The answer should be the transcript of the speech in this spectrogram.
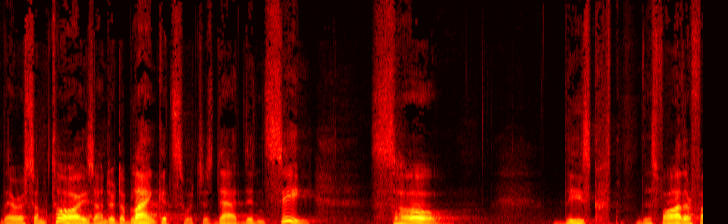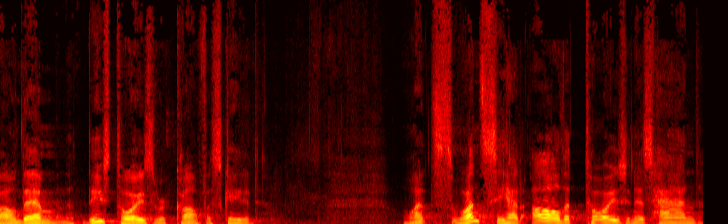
There were some toys under the blankets, which his dad didn't see. So, these, this father found them, and these toys were confiscated. Once, once he had all the toys in his hand,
